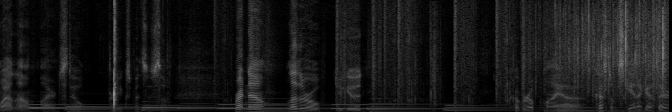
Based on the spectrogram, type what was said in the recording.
Well, no, iron's still pretty expensive, so... Right now, leather will do good. Cover up my uh, custom skin I got there.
